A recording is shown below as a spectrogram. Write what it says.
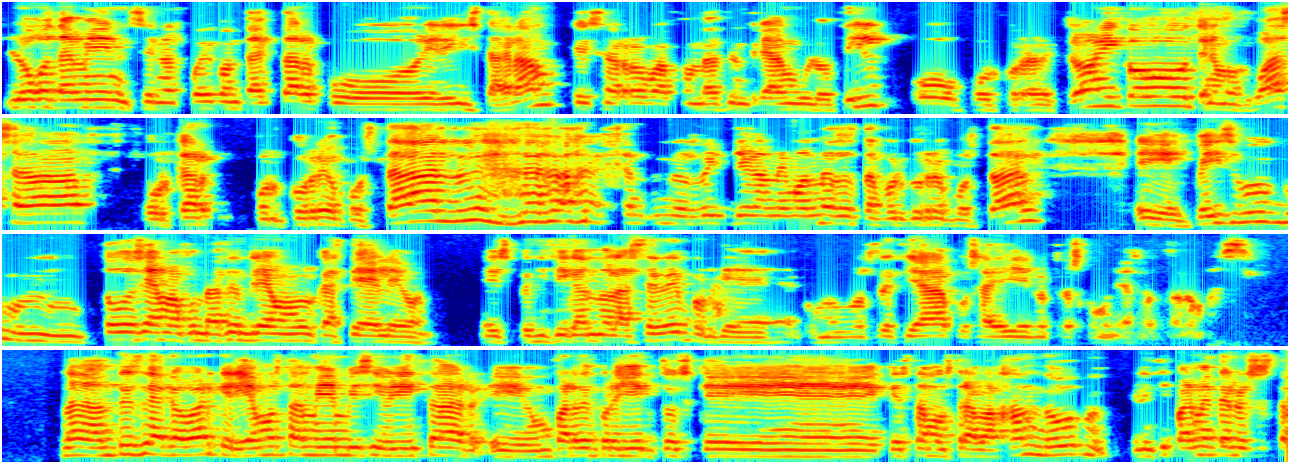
Luego también se nos puede contactar por el Instagram, que es arroba Fundación Triángulo CIL, o por correo electrónico, tenemos WhatsApp, por, por correo postal, nos llegan demandas hasta por correo postal, eh, Facebook, mm, todo se llama Fundación Triángulo Castilla y León, especificando la sede porque, como os decía, pues hay en otras comunidades autónomas. Nada, antes de acabar, queríamos también visibilizar eh, un par de proyectos que, estamos trabajando. Principalmente los está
